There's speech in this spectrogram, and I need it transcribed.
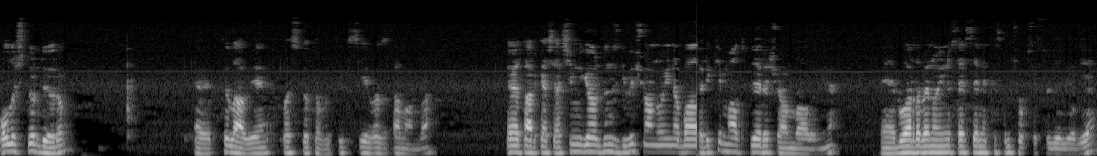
Oluştur diyorum. Evet klavye basit otomatik sihirbazı tamamla. Evet arkadaşlar şimdi gördüğünüz gibi şu an oyuna bağlı. ki multiplayer'e şu an bağlanıyor. Ee, bu arada ben oyunun seslerini kıstım çok sesli geliyor diye.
